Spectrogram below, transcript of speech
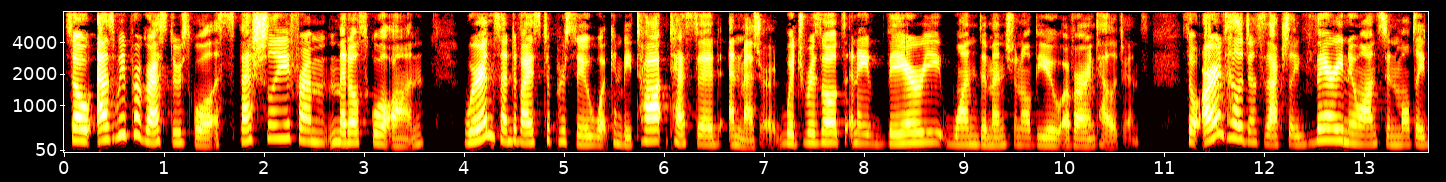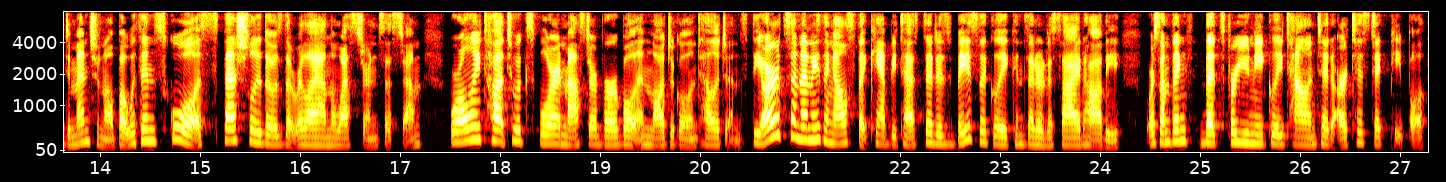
So, as we progress through school, especially from middle school on, we're incentivized to pursue what can be taught, tested, and measured, which results in a very one dimensional view of our intelligence. So, our intelligence is actually very nuanced and multidimensional, but within school, especially those that rely on the Western system, we're only taught to explore and master verbal and logical intelligence. The arts and anything else that can't be tested is basically considered a side hobby or something that's for uniquely talented artistic people.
